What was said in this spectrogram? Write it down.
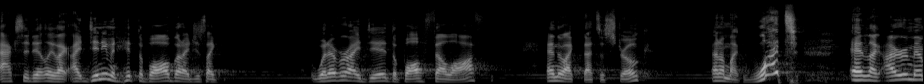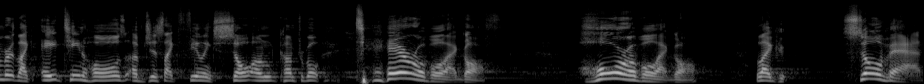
accidentally like I didn't even hit the ball, but I just like whatever I did, the ball fell off, and they're like, "That's a stroke," and I'm like, "What?" And like I remember like 18 holes of just like feeling so uncomfortable, terrible at golf, horrible at golf, like so bad.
